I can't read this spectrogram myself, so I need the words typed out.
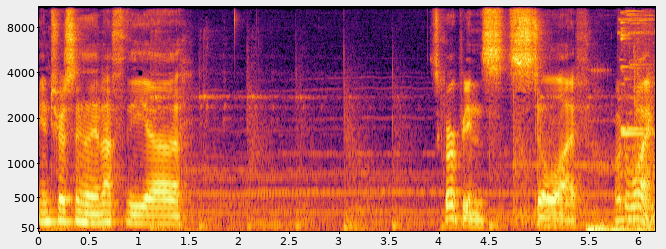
Interestingly enough, the uh, scorpion's still alive. Wonder why.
